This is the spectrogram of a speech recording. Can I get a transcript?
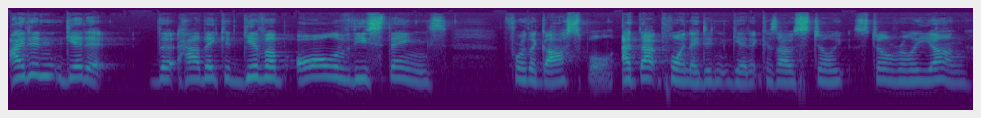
I didn't get it, the, how they could give up all of these things for the gospel. At that point, I didn't get it because I was still, still really young.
